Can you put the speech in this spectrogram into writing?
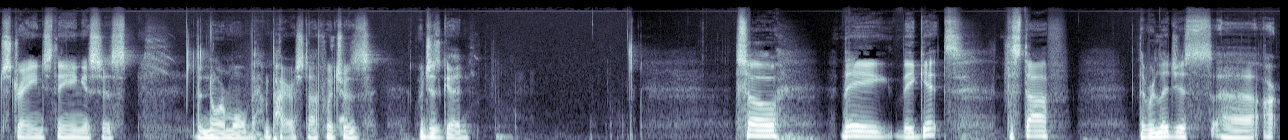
strange thing. It's just the normal vampire stuff, which was which is good. So they they get the stuff, the religious uh, ar-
